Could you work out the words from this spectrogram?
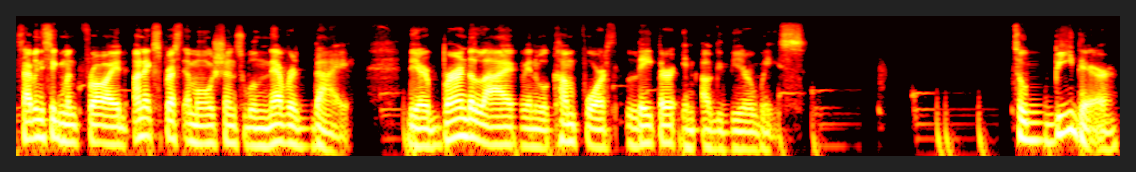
Sabi ni Sigmund Freud, unexpressed emotions will never die. They are burned alive and will come forth later in uglier ways. So be there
